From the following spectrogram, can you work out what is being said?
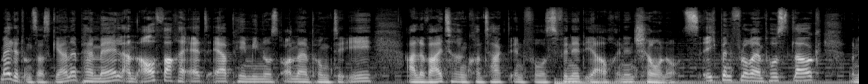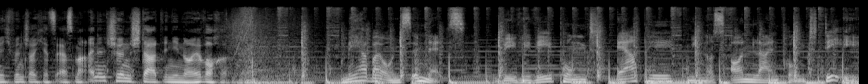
Meldet uns das gerne per Mail an aufwacher.rp-online.de. Alle weiteren Kontaktinfos findet ihr auch in den Show Notes. Ich bin Florian Pustlauk und ich wünsche euch jetzt erstmal einen schönen Start in die neue Woche. Mehr bei uns im Netz www.rp-online.de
